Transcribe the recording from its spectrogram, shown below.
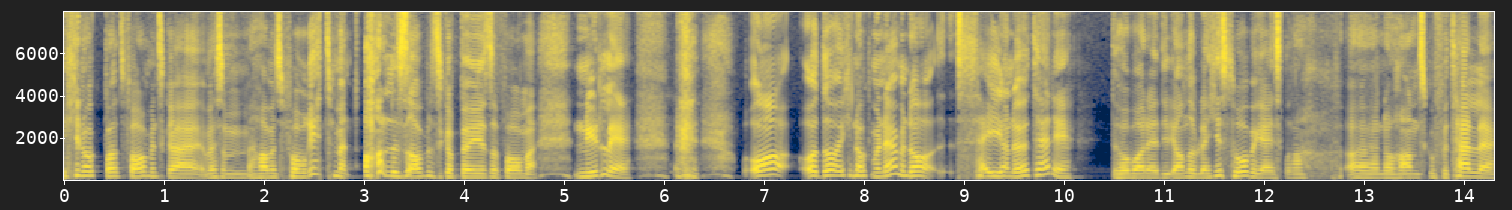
Ikke nok på at far min skal liksom, ha min favoritt, men alle sammen skal bøye seg for meg. Nydelig. og, og da ikke nok med det, men da sier han det òg til dem. Det var bare det, De andre ble ikke så begeistra uh, eh, når han skulle fortelle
